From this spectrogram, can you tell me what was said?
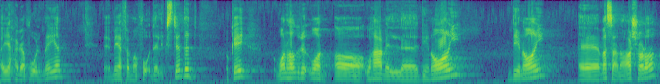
أي حاجة فوق ال 100 آه، 100 فما فوق ده ال extended okay؟ 101 آه وهعمل deny deny آه مثلا 10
